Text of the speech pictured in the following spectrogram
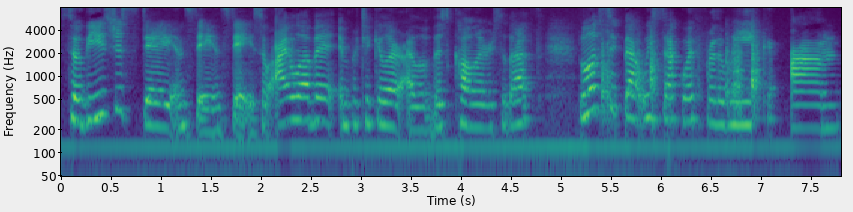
So these just stay and stay and stay. So I love it. In particular, I love this color. So that's the lipstick that we stuck with for the week. Um,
